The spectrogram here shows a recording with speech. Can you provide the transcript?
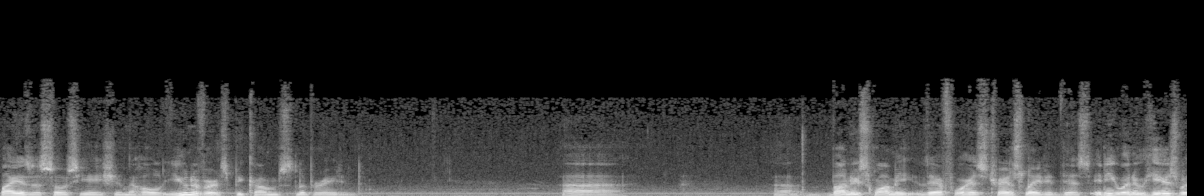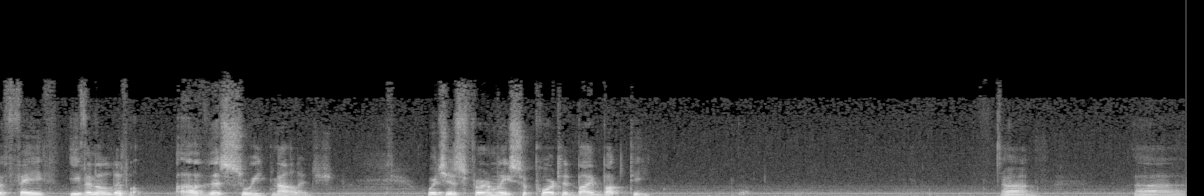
by his association, the whole universe becomes liberated. Uh, uh, Swami therefore has translated this anyone who hears with faith even a little of this sweet knowledge, which is firmly supported by bhakti, uh, uh,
